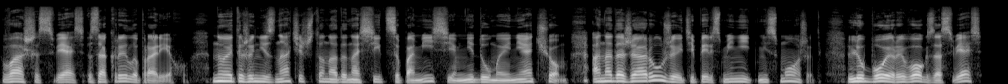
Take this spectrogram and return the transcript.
Ваша связь закрыла прореху, но это же не значит, что надо носиться по миссиям, не думая ни о чем. Она даже оружие теперь сменить не сможет. Любой рывок за связь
